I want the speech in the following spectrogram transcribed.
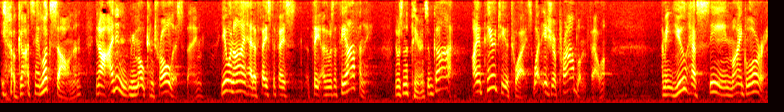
you know, God's saying, Look, Solomon, you know, I didn't remote control this thing. You and I had a face to face, there was a theophany. There was an appearance of God. I appeared to you twice. What is your problem, fellow? I mean, you have seen my glory.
